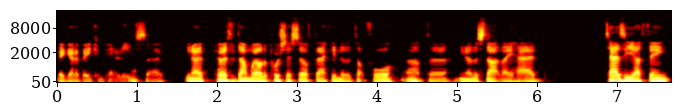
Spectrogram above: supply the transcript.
they're going to be competitive. Yeah. So you know, Perth have done well to push themselves back into the top four Mm. after you know the start they had. Tassie, I think,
